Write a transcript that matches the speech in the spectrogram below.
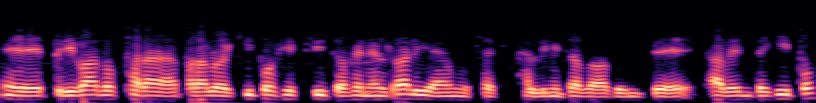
eh, privados para, para los equipos inscritos en el rally, un están limitados a 20, a 20 equipos,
